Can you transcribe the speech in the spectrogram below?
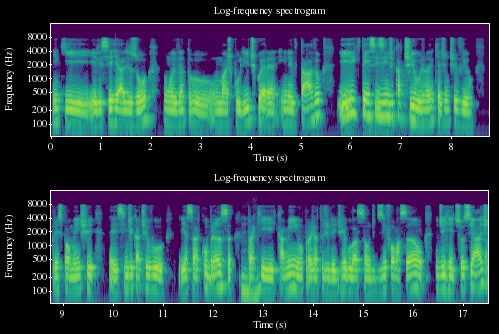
em que ele se realizou, um evento mais político era inevitável e tem esses indicativos, né, que a gente viu, principalmente esse indicativo e essa cobrança uhum. para que caminhe o projeto de lei de regulação de desinformação de redes sociais,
